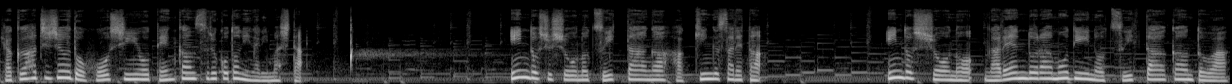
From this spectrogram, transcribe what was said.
180度方針を転換することになりました。インド首相のツイッターがハッキングされた。インド首相のナレンドラ・モディのツイッターアカウントは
